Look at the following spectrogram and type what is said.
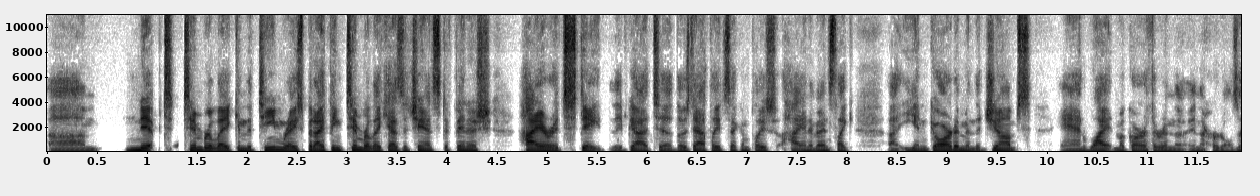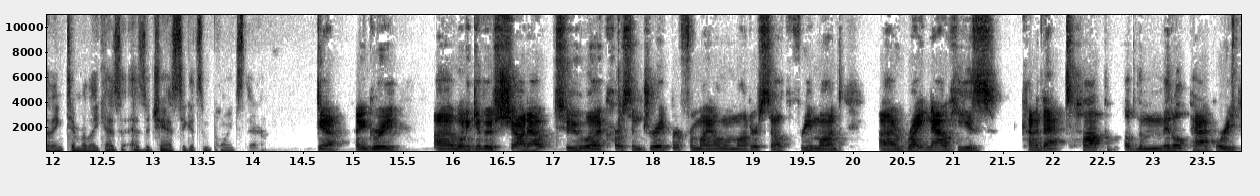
um, nipped Timberlake in the team race, but I think Timberlake has a chance to finish higher at state. They've got uh, those athletes that can place high in events like uh, Ian Gardam in the jumps and Wyatt MacArthur in the in the hurdles. I think Timberlake has has a chance to get some points there. Yeah, I agree. Uh, I want to give a shout out to uh, Carson Draper from my alma mater, South Fremont. Uh, right now, he's kind of that top of the middle pack where he,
